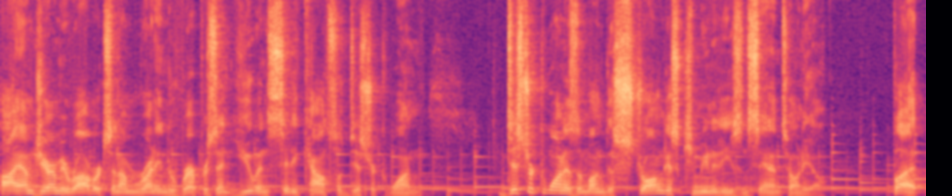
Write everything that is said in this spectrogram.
Hi, I'm Jeremy Roberts and I'm running to represent you in City Council District 1. District 1 is among the strongest communities in San Antonio, but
